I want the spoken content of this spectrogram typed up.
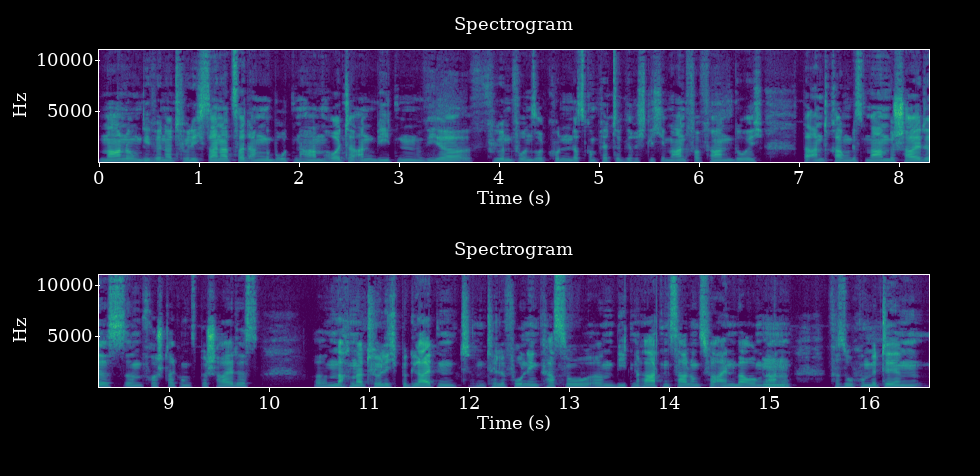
Mahnung, die wir natürlich seinerzeit angeboten haben, heute anbieten. Wir führen für unsere Kunden das komplette gerichtliche Mahnverfahren durch, Beantragung des Mahnbescheides, ähm, Vollstreckungsbescheides, äh, machen natürlich begleitend ein Telefoninkasso, äh, bieten Ratenzahlungsvereinbarungen mhm. an, versuchen mit dem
